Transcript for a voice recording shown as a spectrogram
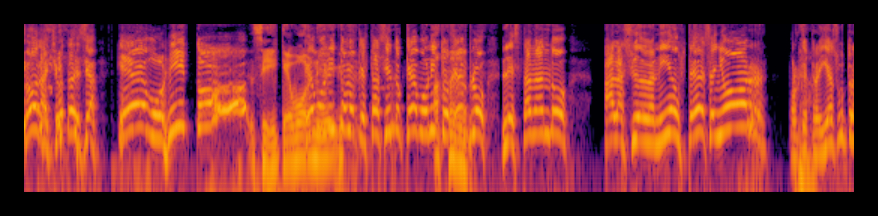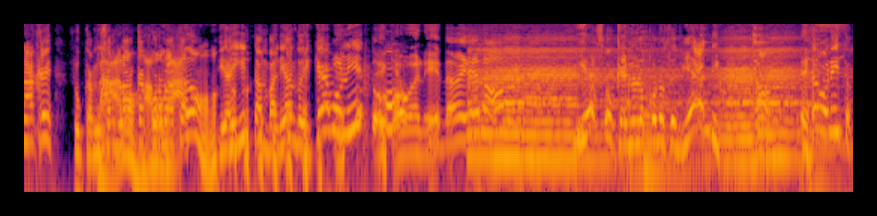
No, la chota decía, ¡qué bonito! Sí, qué bonito. ¡Qué bonito lo que está haciendo! ¡Qué bonito ejemplo le está dando a la ciudadanía usted, señor! Porque traía su traje, su camisa Claro, blanca, corbata, y ahí tambaleando. ¡Y qué bonito! Qué bonito. mire, no. Y eso que no lo conoces bien, dijo. No, qué bonito.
